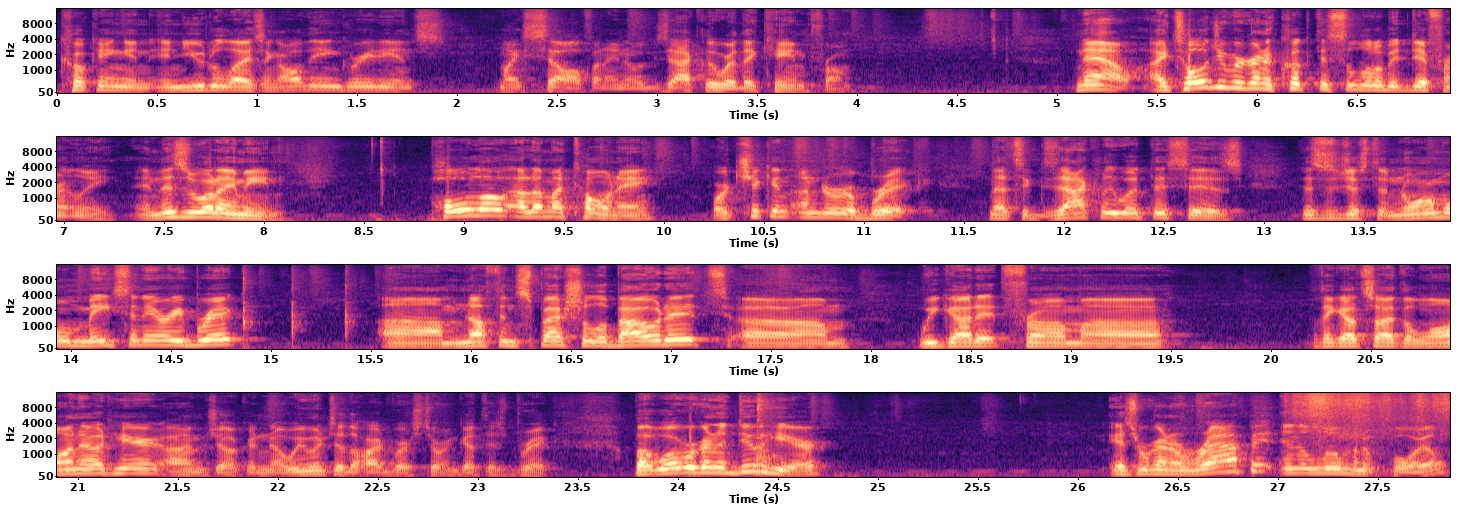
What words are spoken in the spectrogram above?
cooking and, and utilizing all the ingredients myself, and I know exactly where they came from. Now, I told you we are going to cook this a little bit differently, and this is what I mean. Pollo alla mattone, or chicken under a brick. that's exactly what this is. This is just a normal masonry brick. Um, nothing special about it. Um, we got it from, uh, I think outside the lawn out here. I'm joking. No, we went to the hardware store and got this brick. But what we're going to do here is we're going to wrap it in aluminum foil.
